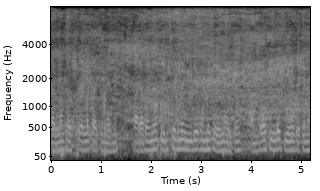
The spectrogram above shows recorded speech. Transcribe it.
വെള്ളം ഫ്രഷ് വെള്ളമൊക്കെ ആക്കിയിട്ടുണ്ടായിരുന്നു. അപ്പോൾ അരപ്പയമ്മനെ തിരിച്ചിടുന്ന വീഡിയോ ഒക്കെ നമ്മൾ ചെയ്യുന്നതായിരിക്കും. അപ്പോൾ ഫുള്ള് ചെയ്യുന്ന ചെക്കന്റെ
